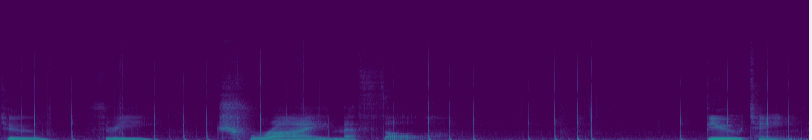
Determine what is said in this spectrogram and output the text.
2, 3 trimethyl butane.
